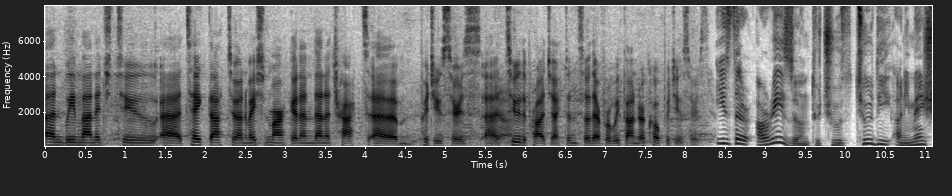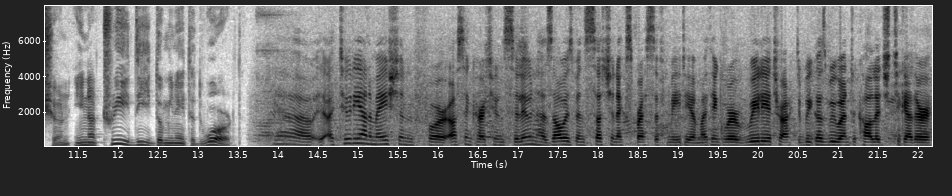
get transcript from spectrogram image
and we managed to uh, take that to animation market and then attract um, producers uh, yeah. to the project and so therefore we found our co-producers is there a reason to choose 2d animation in a 3d dominated world yeah, 2D animation for us in Cartoon Saloon has always been such an expressive medium. I think we're really attracted because we went to college together,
